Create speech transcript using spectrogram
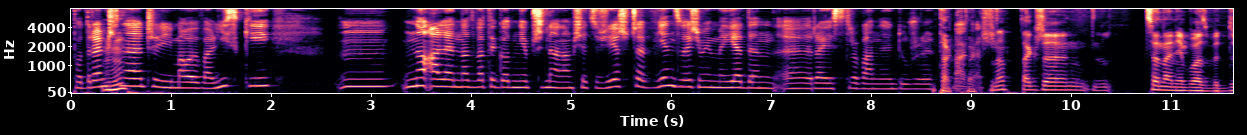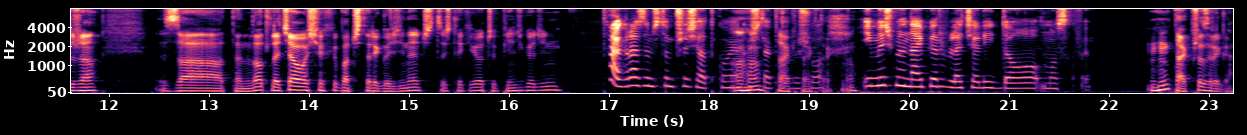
podręczne, Mhm. czyli małe walizki. Mm, No, ale na dwa tygodnie przyda nam się coś jeszcze, więc weźmiemy jeden e, rejestrowany duży Tak, bagaż. tak. No, także cena nie była zbyt duża. Za ten lot leciało się chyba 4 godziny, czy coś takiego, czy 5 godzin. Tak, razem z tą przesiadką jakoś tak, to wyszło. tak, no. I myśmy najpierw lecieli do Moskwy. Mhm, tak, przez Rygę.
